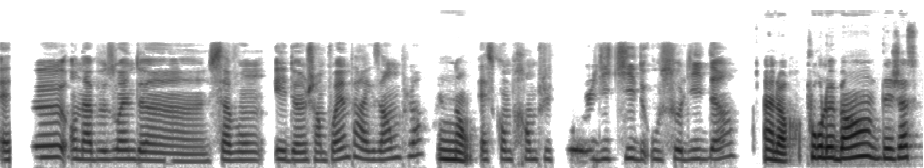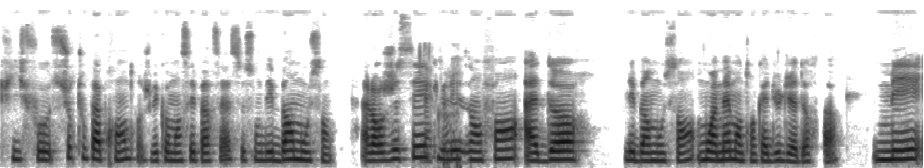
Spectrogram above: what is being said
Est-ce qu'on a besoin d'un savon et d'un shampoing, par exemple? Non. Est-ce qu'on prend plutôt liquide ou solide? Alors, pour le bain, déjà, ce qu'il faut surtout pas prendre, je vais commencer par ça, ce sont des bains moussants. Alors, je sais que D'accord, les enfants adorent les bains moussants. Moi-même, en tant qu'adulte, j'adore ça. Mais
